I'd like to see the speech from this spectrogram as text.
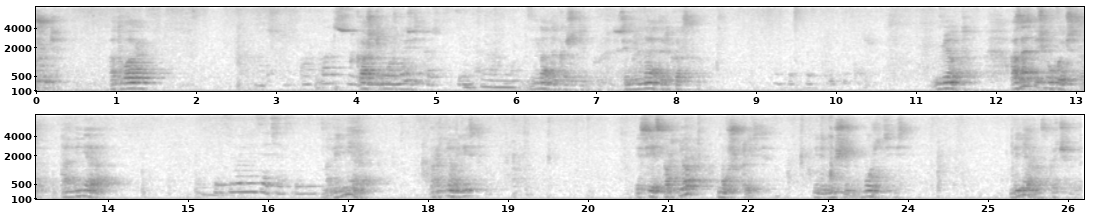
Кушать отвары, Кашки можно есть. не надо каждый день это лекарство. Мед. А знаете, почему хочется? Там Венера. То его нельзя часто есть. Но Венера. Партнер есть? Если есть партнер, муж, то есть, или мужчина, можете есть. Венера раскачивает.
